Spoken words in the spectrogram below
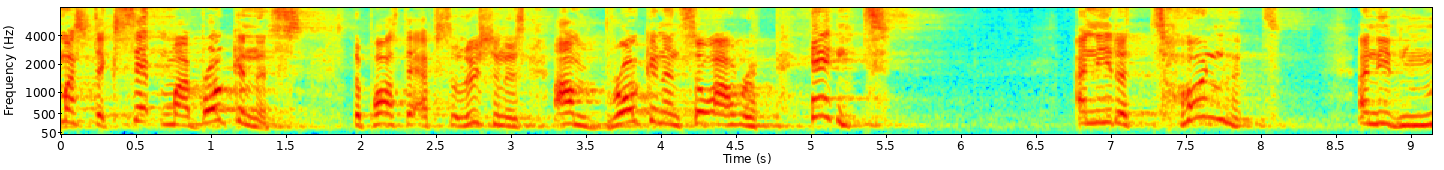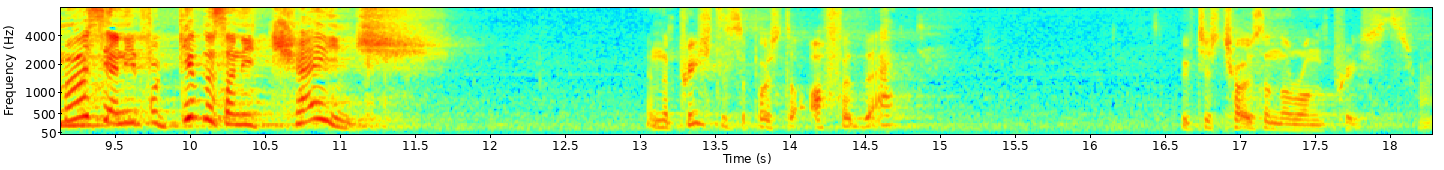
must accept my brokenness. The path to absolution is, I'm broken and so I repent. I need atonement. I need mercy. I need forgiveness. I need change. And the priest is supposed to offer that. We've just chosen the wrong priests, right?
